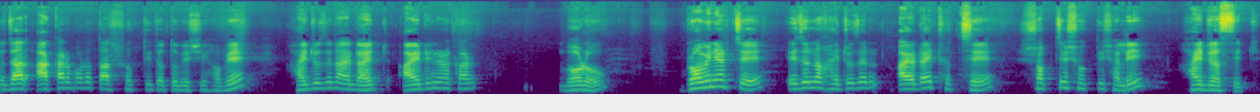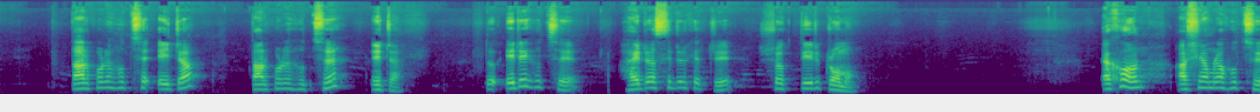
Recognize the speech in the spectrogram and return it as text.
তো যার আকার বড়, তার শক্তি তত বেশি হবে। হাইড্রোজেন আয়োডাইড, আয়োডিনের আকার বড়, ব্রমিনের চেয়ে এই জন্য হাইড্রোজেন আয়োডাইড হচ্ছে সবচেয়ে শক্তিশালী হাইড্রাসিড। তারপরে হচ্ছে এইটা, তারপরে হচ্ছে এটা। তো এটাই হচ্ছে হাইড্রাসিডের ক্ষেত্রে শক্তির ক্রম। এখন আসি আমরা হচ্ছে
